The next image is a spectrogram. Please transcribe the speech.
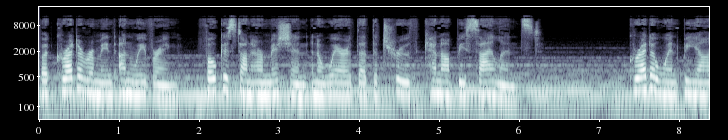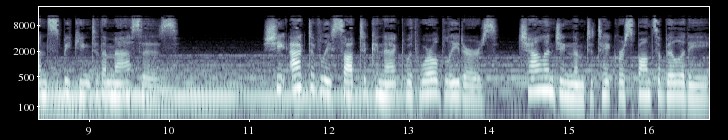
but Greta remained unwavering, focused on her mission and aware that the truth cannot be silenced. Greta went beyond speaking to the masses. She actively sought to connect with world leaders, challenging them to take responsibility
